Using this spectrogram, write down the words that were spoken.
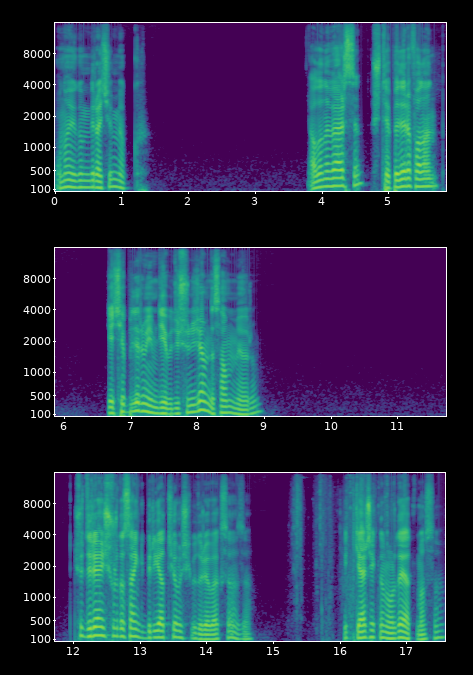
ona uygun bir açım yok. Alanı versin. Şu tepelere falan geçebilir miyim diye bir düşüneceğim de sanmıyorum. Şu direğin şurada sanki biri yatıyormuş gibi duruyor baksanıza. Gerçekten orada yatması.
